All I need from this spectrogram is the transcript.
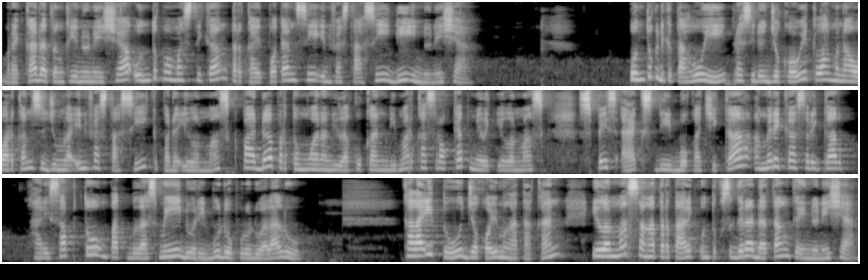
Mereka datang ke Indonesia untuk memastikan terkait potensi investasi di Indonesia. Untuk diketahui, Presiden Jokowi telah menawarkan sejumlah investasi kepada Elon Musk pada pertemuan yang dilakukan di markas roket milik Elon Musk SpaceX di Boca Chica, Amerika Serikat hari Sabtu 14 Mei 2022 lalu. Kala itu, Jokowi mengatakan Elon Musk sangat tertarik untuk segera datang ke Indonesia.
